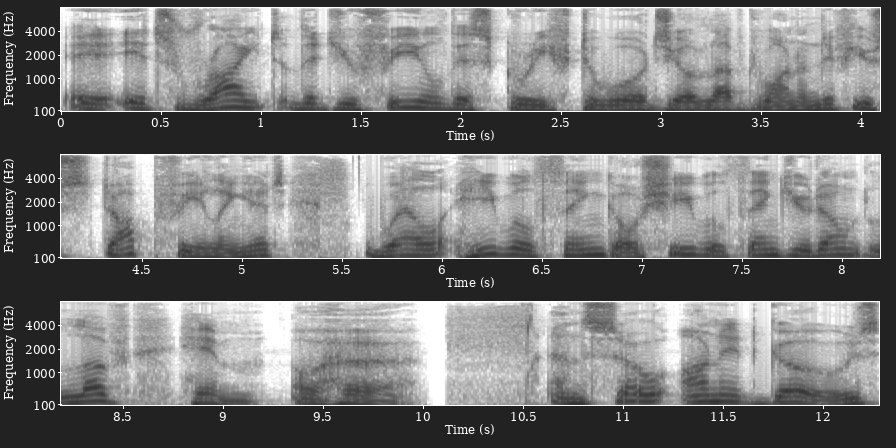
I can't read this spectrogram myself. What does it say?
it's right that you feel this grief towards your loved one. And if you stop feeling it, well, he will think or she will think you don't love him or her. And so on it goes,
